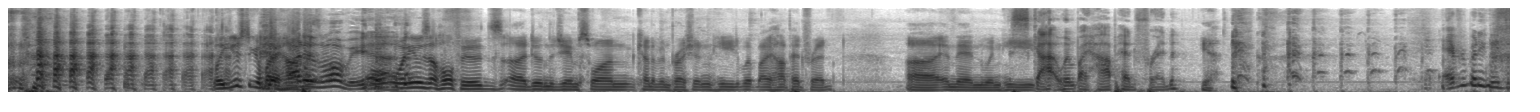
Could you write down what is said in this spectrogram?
well, he used to go by Hop. might as well be. Well, when he was at Whole Foods uh, doing the James Swan kind of impression, he went by Hophead Fred. Uh, and then when he Scott went by Hophead Fred. yeah, Everybody needs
